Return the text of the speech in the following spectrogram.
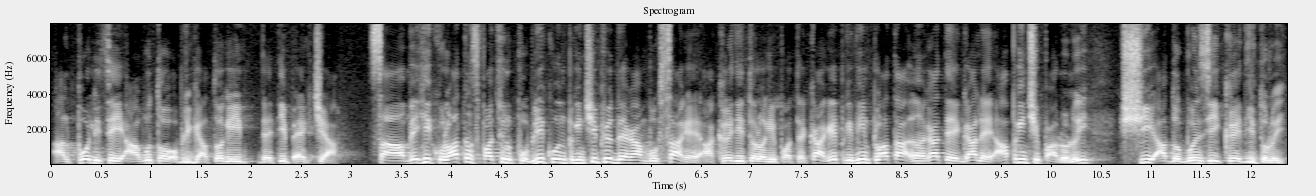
al poliței auto obligatorii de tip RCA. S-a vehiculat în spațiul public un principiu de rambursare a creditelor ipotecare privind plata în rate egale a principalului și a dobânzii creditului.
